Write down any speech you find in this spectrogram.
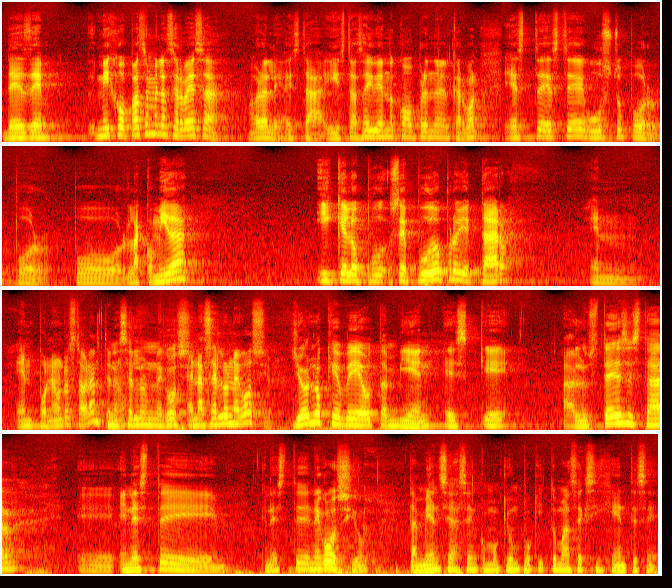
desde, mi hijo, pásame la cerveza, órale, ahí está, y estás ahí viendo cómo prenden el carbón. Este, este gusto por, por, por la comida y que lo se pudo proyectar en, en poner un restaurante, En ¿no? hacerlo un negocio. En hacerlo negocio. Yo lo que veo también es que al ustedes estar eh, en, este, en este negocio, también se hacen como que un poquito más exigentes eh,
